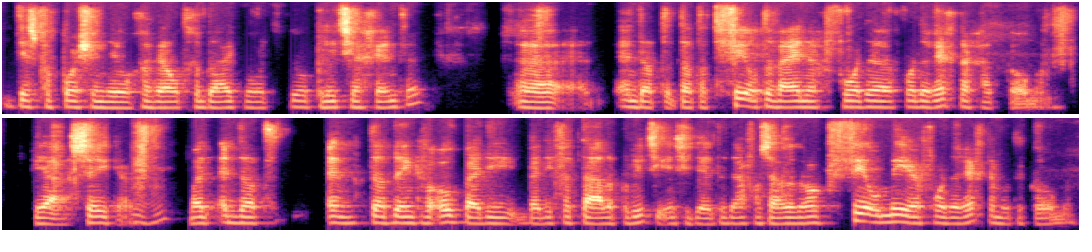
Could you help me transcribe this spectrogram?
disproportioneel geweld gebruikt wordt door politieagenten. Uh, en dat, dat het veel te weinig voor de, voor de rechter gaat komen. Ja, zeker. Mhm. maar, en, dat, en dat denken we ook bij die, bij die fatale politieincidenten. Daarvan zouden er ook veel meer voor de rechter moeten komen.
